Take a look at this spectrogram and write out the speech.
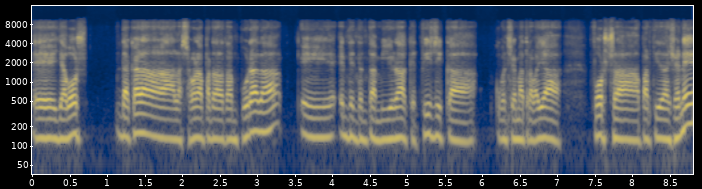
Eh, llavors, de cara a la segona part de la temporada, eh, hem d'intentar millorar aquest físic que comencem a treballar força a partir de gener,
